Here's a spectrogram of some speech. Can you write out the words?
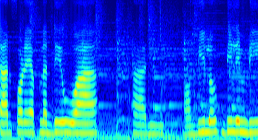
তারপরে আপনার দেওয়া আর বিলো বিলিম্বি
